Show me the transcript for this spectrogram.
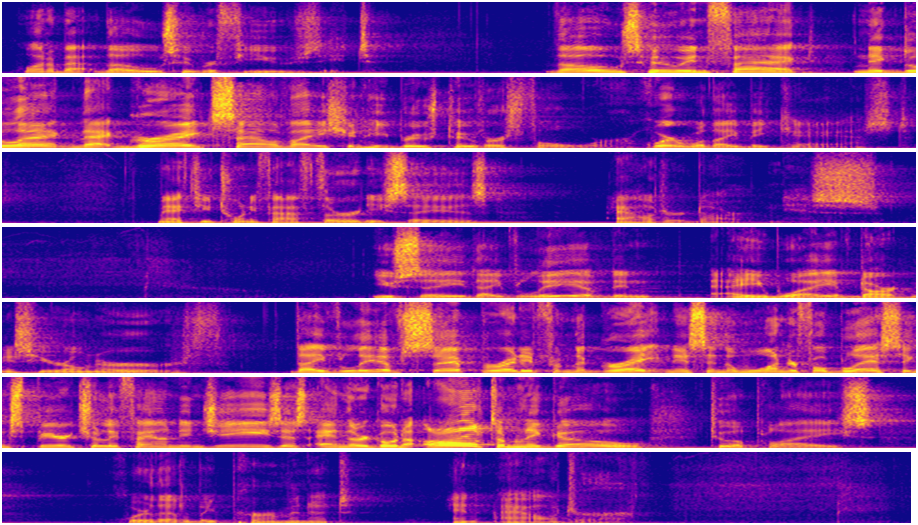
What about those who refuse it? Those who, in fact, neglect that great salvation, Hebrews 2, verse 4. Where will they be cast? Matthew 25, 30 says, outer darkness. You see, they've lived in a way of darkness here on earth. They've lived separated from the greatness and the wonderful blessing spiritually found in Jesus, and they're going to ultimately go to a place where that'll be permanent and outer.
